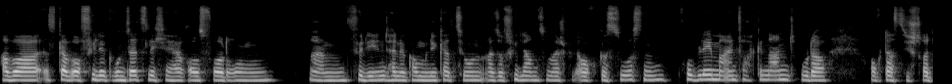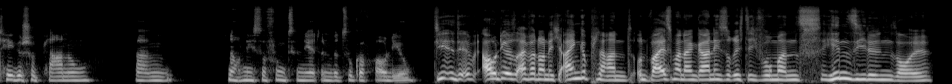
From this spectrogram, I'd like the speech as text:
Aber es gab auch viele grundsätzliche Herausforderungen ähm, für die interne Kommunikation. Also viele haben zum Beispiel auch Ressourcenprobleme einfach genannt oder auch, dass die strategische Planung ähm, noch nicht so funktioniert in Bezug auf Audio. Die, die Audio ist einfach noch nicht eingeplant und weiß man dann gar nicht so richtig, wo man es hinsiedeln soll.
